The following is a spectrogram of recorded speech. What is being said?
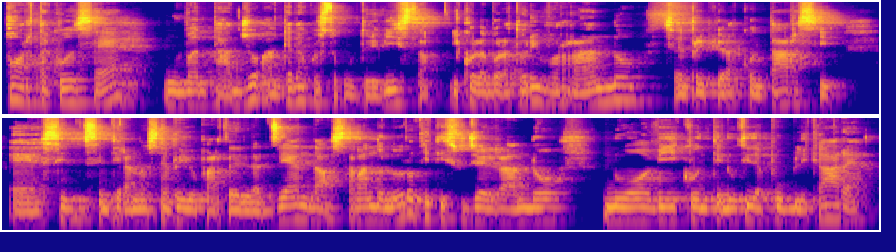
porta con sé un vantaggio anche da questo punto di vista. I collaboratori vorranno sempre più raccontarsi, eh, sentiranno sempre più parte dell'azienda, saranno loro che ti suggeriranno nuovi contenuti da pubblicare,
